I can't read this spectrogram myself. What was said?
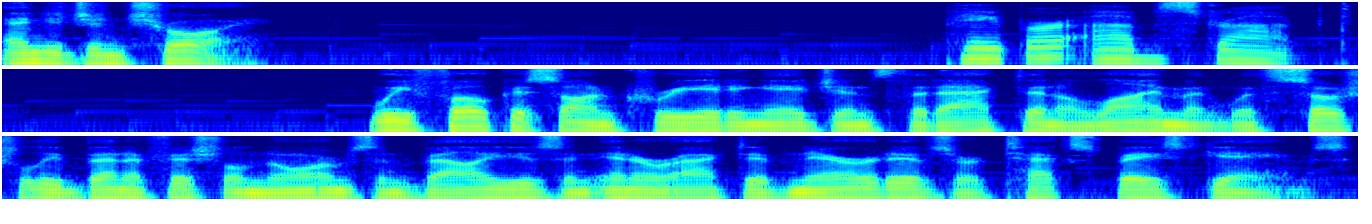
and Yejin Choi. Paper abstract We focus on creating agents that act in alignment with socially beneficial norms and values in interactive narratives or text based games,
